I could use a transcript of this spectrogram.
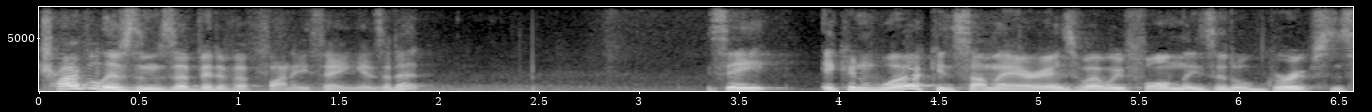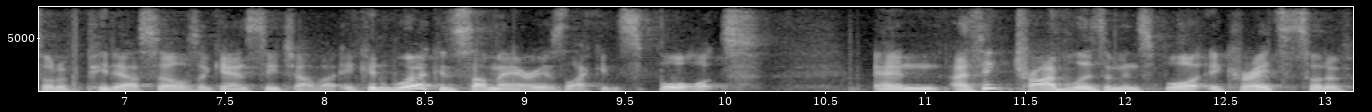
Tribalism is a bit of a funny thing, isn't it? See, it can work in some areas where we form these little groups and sort of pit ourselves against each other. It can work in some areas, like in sports. And I think tribalism in sport, it creates a sort of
